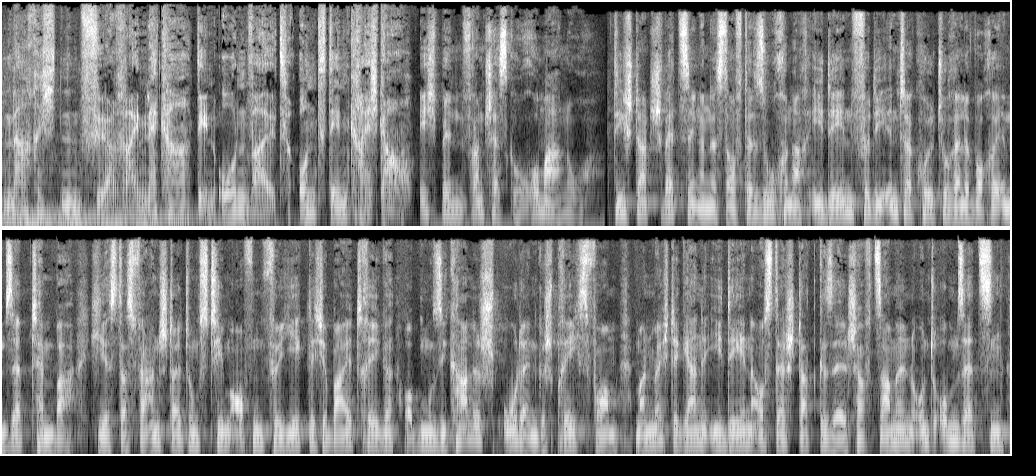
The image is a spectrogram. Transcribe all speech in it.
Nachrichten für Rhein-Neckar, den Odenwald und den Kraichgau. Ich bin Francesco Romano. Die Stadt Schwetzingen ist auf der Suche nach Ideen für die interkulturelle Woche im September. Hier ist das Veranstaltungsteam offen für jegliche Beiträge, ob musikalisch oder in Gesprächsform. Man möchte gerne Ideen aus der Stadtgesellschaft sammeln und umsetzen.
